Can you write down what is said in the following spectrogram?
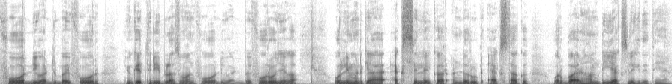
four divided by four क्योंकि three plus one four divided by four हो जाएगा। और लिमिट क्या है? एक्स से लेकर अंडर रूट एक्स तक और बाहर हम डी एक्स लिख देते हैं।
